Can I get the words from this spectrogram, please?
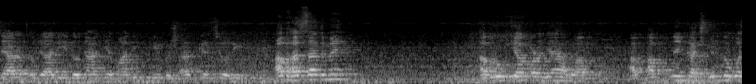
जियारत हो जा रही दो जहाँ के मालिक की बशारत कैसी हो रही अब हसद में अब रुख क्या पड़ गया? अब अब अपने कचबिंदों को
